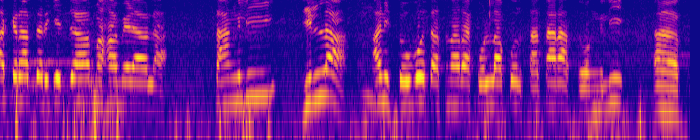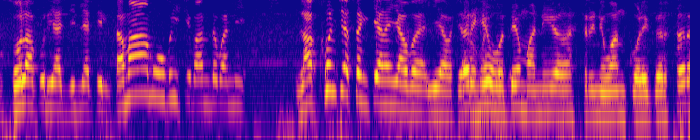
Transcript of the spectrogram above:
अकरा तारखेच्या महामेळाव्याला सांगली जिल्हा आणि सोबत असणारा कोल्हापूर सातारा सांगली सोलापूर या जिल्ह्यातील तमाम ओबीसी बांधवांनी लाखोंच्या संख्येने यावं या तर हे होते माननीय श्रीनिवान कोळेकर सर.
